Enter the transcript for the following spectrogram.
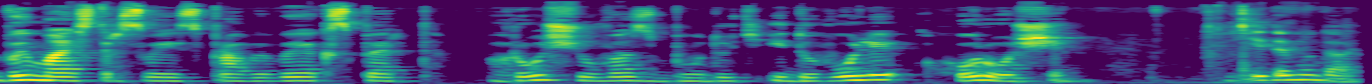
Ви майстер своєї справи, ви експерт. Гроші у вас будуть і доволі хороші. Їдемо далі.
